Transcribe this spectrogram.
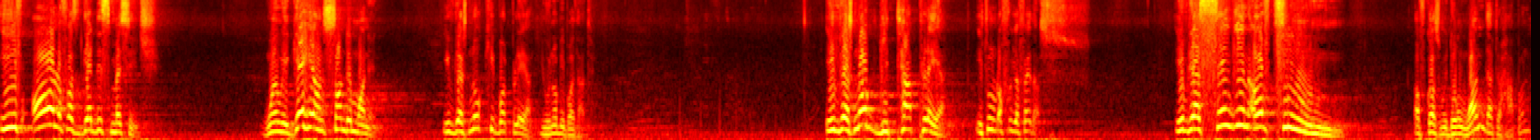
If all of us get this message, when we get here on Sunday morning, if there's no keyboard player, you will not be bothered. If there's no guitar player, it won't ruffle your feathers. If they're singing off tune, of course, we don't want that to happen.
